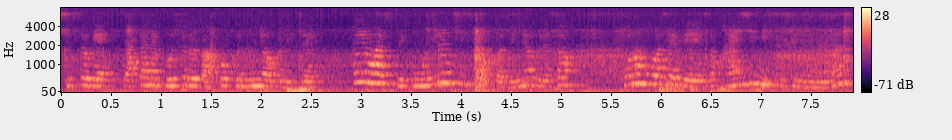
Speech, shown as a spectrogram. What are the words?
그쪽에 약간의 보수를 받고 그 능력을 이제 활용할 수도 있고, 뭐 이런 취지였거든요. 그래서 그런 것에 대해서 관심이 있으신 분은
